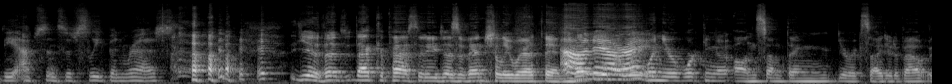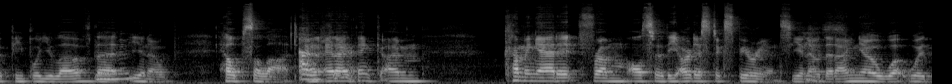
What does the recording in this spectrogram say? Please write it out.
the absence of sleep and rest. yeah, that that capacity does eventually wear thin. Oh, but, no, you know, right. When you're working on something you're excited about with people you love, that, mm-hmm. you know, helps a lot. And, sure. and I think I'm coming at it from also the artist experience, you know, yes. that I know what would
